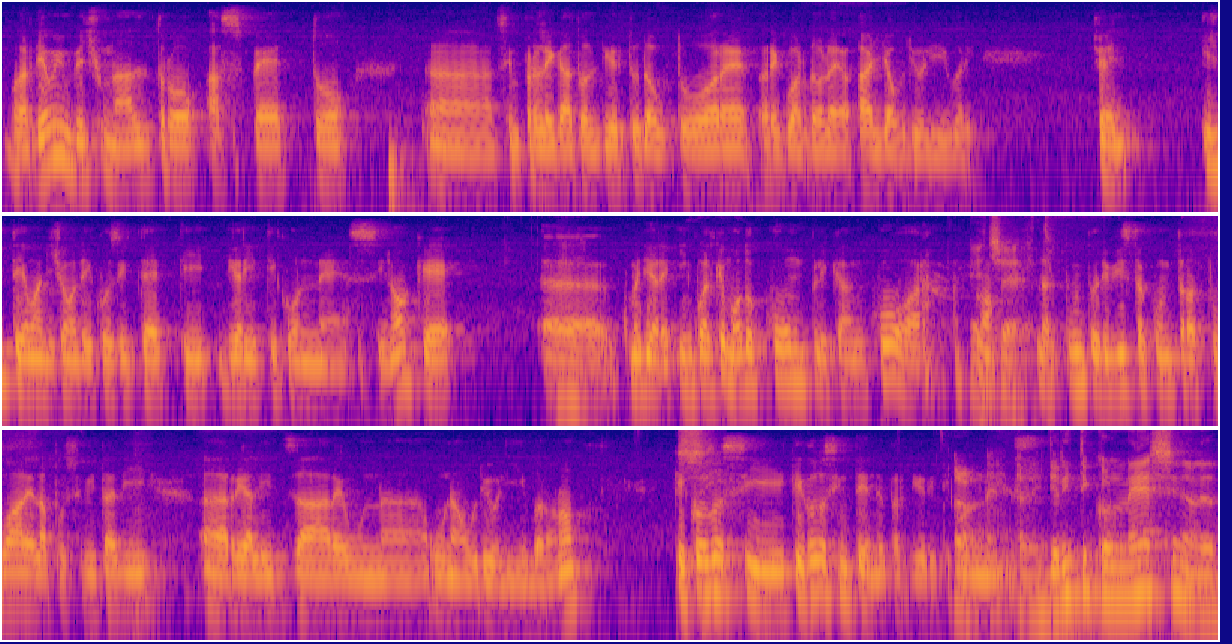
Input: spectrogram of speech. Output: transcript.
guardiamo invece un altro aspetto eh, sempre legato al diritto d'autore riguardo le, agli audiolibri, cioè il tema diciamo, dei cosiddetti diritti connessi, no? che eh, come dire, in qualche modo complica ancora eh no? certo. dal punto di vista contrattuale la possibilità di uh, realizzare un, un audiolibro. No? Che, sì. cosa si, che, cosa si, intende per diritti allora, connessi? I diritti connessi nella,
